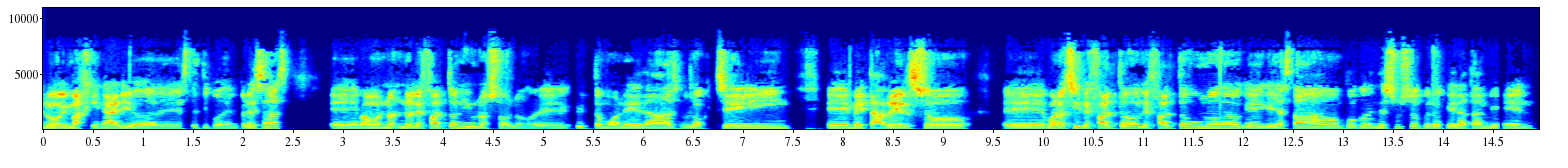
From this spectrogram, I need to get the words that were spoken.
nuevo imaginario de este tipo de empresas eh, vamos, no, le faltó ni uno solo. Eh, criptomonedas, blockchain, eh, metaverso. bueno, sí, le faltó, le faltó uno que, ya estaba un poco en desuso, pero que era también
